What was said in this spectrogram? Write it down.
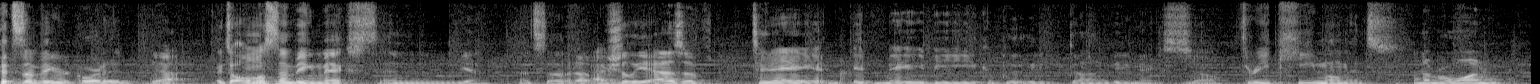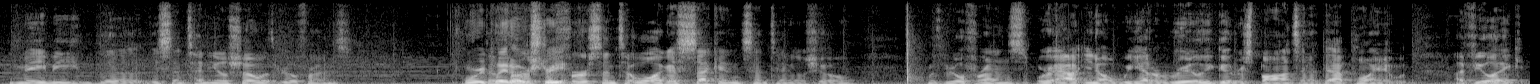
it's done being recorded. Yeah. It's almost done being mixed, and yeah, that's uh, up? Actually, as of today, it, it may be completely done being mixed. So, three key moments number one, maybe the the Centennial Show with Real Friends. where we the played first, Oak Street. The first cent- well, I guess second Centennial Show with Real Friends. We're at, you know, we had a really good response, and at that point, it, w- I feel like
